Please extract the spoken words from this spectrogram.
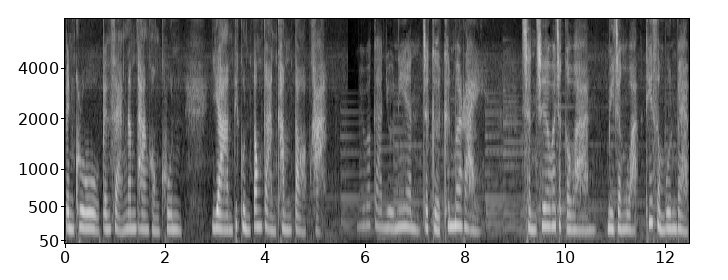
เป็นครู เป็นแสงนำทางของคุณ ยามที่คุณต้องการคำตอบค่ะ ไม่ว่าการยูเนียนจะเกิดขึ้นเมื่อไหร่ ฉันเชื่อว่าจักรวาล มีจังหวะที่สมบูรณ์แบบ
